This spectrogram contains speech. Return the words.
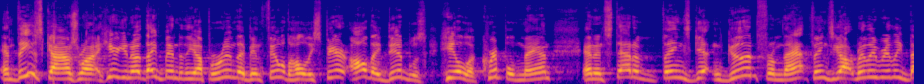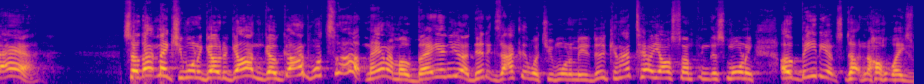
And these guys right here, you know, they've been to the upper room, they've been filled with the Holy Spirit. All they did was heal a crippled man. And instead of things getting good from that, things got really, really bad. So that makes you want to go to God and go, God, what's up, man? I'm obeying you. I did exactly what you wanted me to do. Can I tell y'all something this morning? Obedience doesn't always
